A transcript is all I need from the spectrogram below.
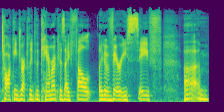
talking directly to the camera because I felt like a very safe um,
